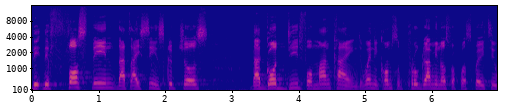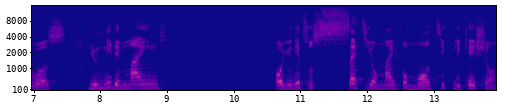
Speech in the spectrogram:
the, the first thing that I see in scriptures that God did for mankind when it comes to programming us for prosperity was you need a mind or you need to set your mind for multiplication.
